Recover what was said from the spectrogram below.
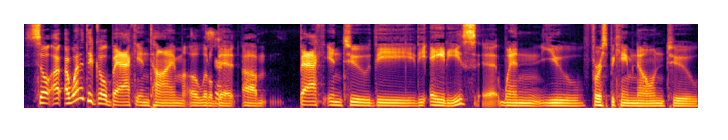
So I, I wanted to go back in time a little Sure. bit, um, back into the the eighties uh, when you first became known to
